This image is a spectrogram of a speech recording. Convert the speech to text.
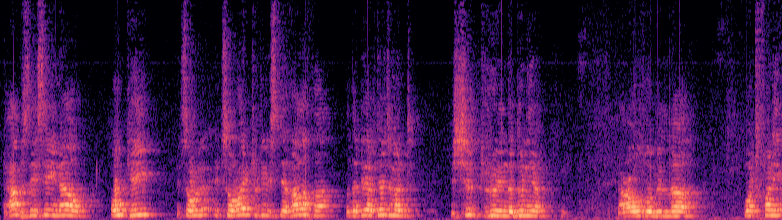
Perhaps they say now, okay, it's all it's alright to do istighatha on the day of judgment. It's shirk to do in the dunya. A'udhu billah. What funny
